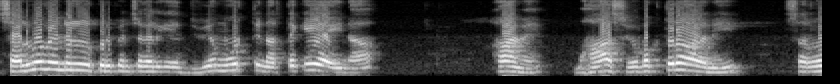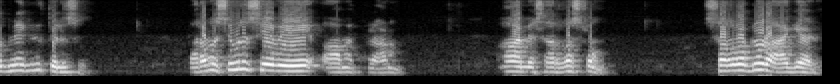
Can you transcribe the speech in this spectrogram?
సల్వ వెన్నెలలు కురిపించగలిగే దివ్యమూర్తి నర్తకే అయినా ఆమె మహాశివభక్తురాలని సర్వజ్ఞకి తెలుసు. పరమశివుని సేవయే ఆమె ప్రాణం. ఆమె సర్వస్వం. సర్వజ్ఞుడు ఆగాడు.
